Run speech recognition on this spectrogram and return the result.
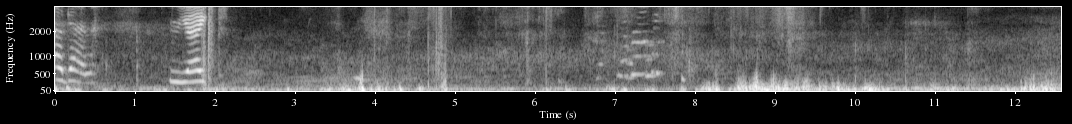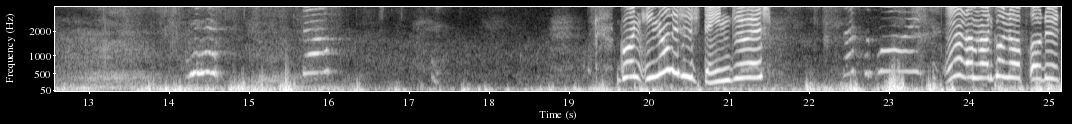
Again. Yikes. Gordon, you know this is dangerous. That's the point. And I'm not going to upload it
